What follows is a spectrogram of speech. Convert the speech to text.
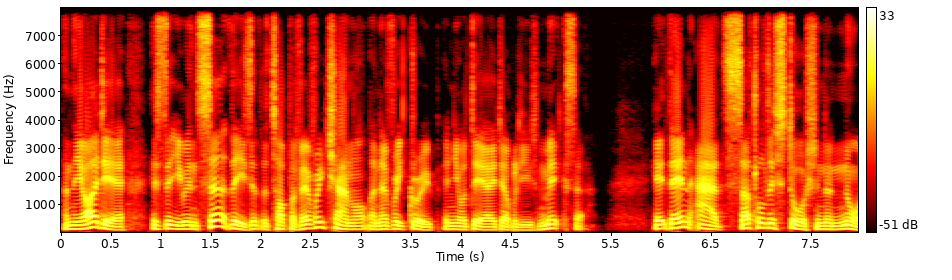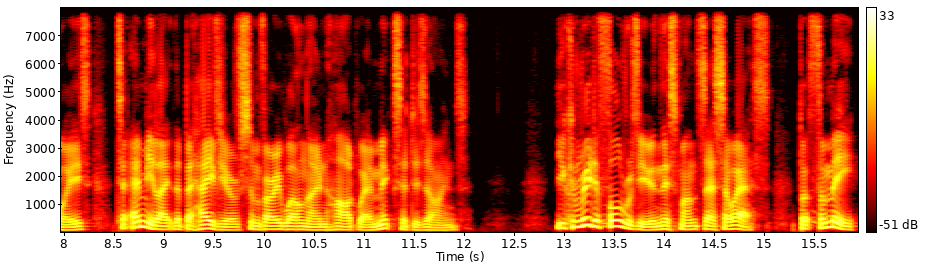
And the idea is that you insert these at the top of every channel and every group in your DAW's mixer. It then adds subtle distortion and noise to emulate the behaviour of some very well known hardware mixer designs. You can read a full review in this month's SOS, but for me,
